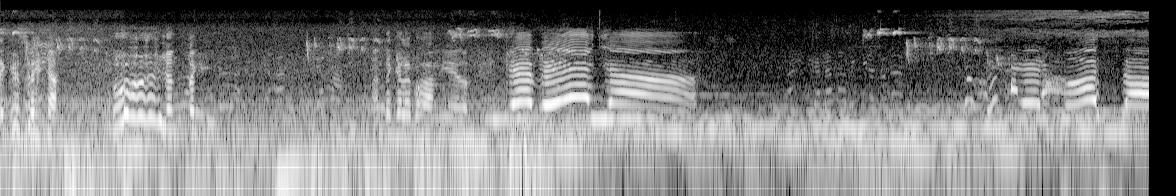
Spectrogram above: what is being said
de que sea. Uy, antes, antes que le coja miedo. ¡Qué bella! Hermosa!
